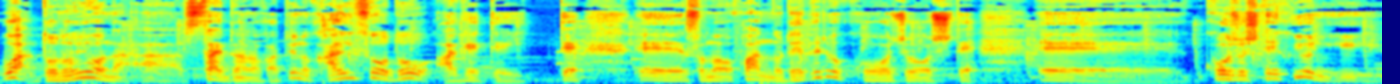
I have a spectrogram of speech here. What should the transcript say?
はどのようなスタイルなのかというのを解像度を上げていって、えー、そのファンのレベルを向上して、えー、向上していくように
